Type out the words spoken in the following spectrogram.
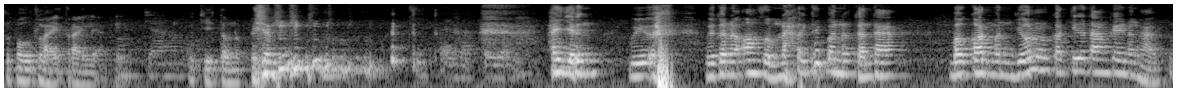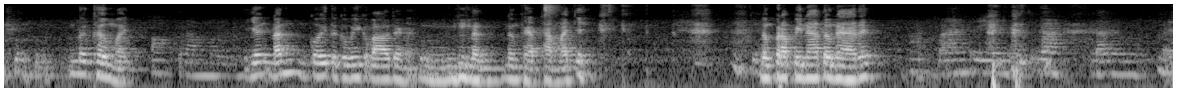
សពោថ្លៃត្រៃលាក់គេចាវាជិះទៅនៅពៀនជីតែបាត់ទៅហើយយើងវាវាគាត់អស់សំណើចទេប៉ុន្តែគាត់ថាបើគាត់មិនយល់គាត់ជឿតាមគេហ្នឹងហើយនឹងធ្វើម៉េចអស់50000យើងដឹងអង្គុយទៅកវីក្បាលចឹងនឹងនឹងប្រាប់ថាម៉េចទេនឹងប្រាប់ពីណាទៅណាទេបានរៀនច្បាស់ដឹងតែ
